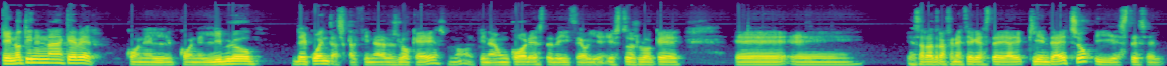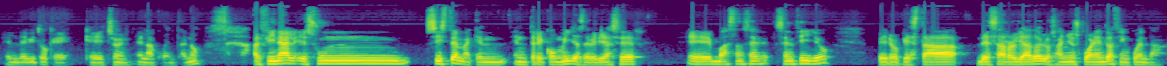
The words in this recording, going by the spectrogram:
Que no tienen nada que ver con el, con el libro de cuentas, que al final es lo que es, ¿no? Al final un core este te dice, oye, esto es lo que, eh, eh, esta es la transferencia que este cliente ha hecho y este es el, débito que, he hecho en, la cuenta, ¿no? Al final es un sistema que, entre comillas, debería ser eh, bastante sencillo, pero que está desarrollado en los años 40 o 50.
